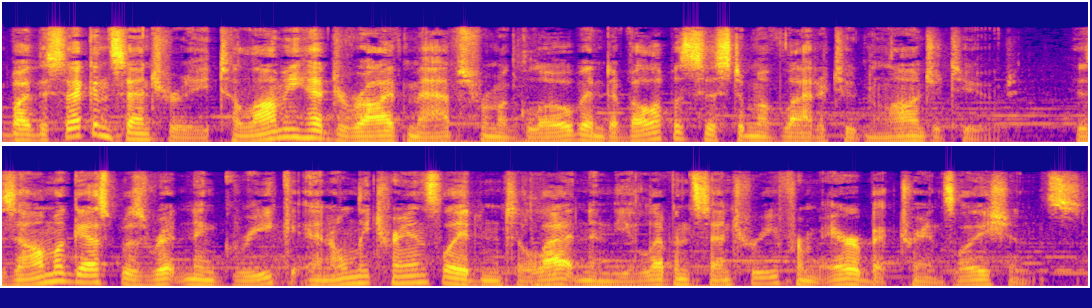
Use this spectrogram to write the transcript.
By the 2nd century, Ptolemy had derived maps from a globe and developed a system of latitude and longitude. His Almagest was written in Greek and only translated into Latin in the 11th century from Arabic translations.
